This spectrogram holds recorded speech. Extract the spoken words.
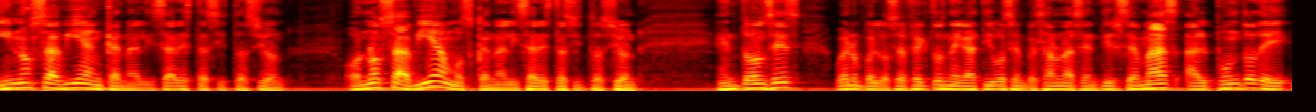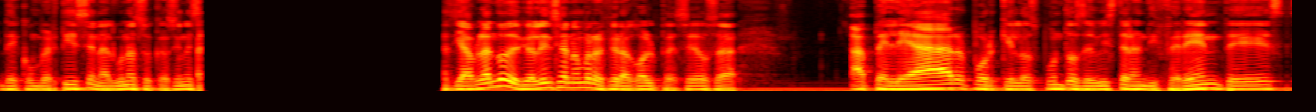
y no sabían canalizar esta situación o no sabíamos canalizar esta situación. Entonces, bueno, pues los efectos negativos empezaron a sentirse más al punto de, convertirse en algunas ocasiones. Y hablando de violencia no me refiero a golpes, ¿eh? o sea, a pelear porque los puntos de vista eran diferentes.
